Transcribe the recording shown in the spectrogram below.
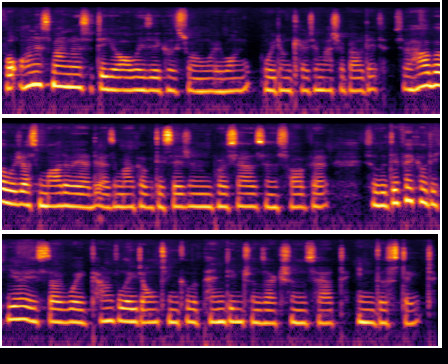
For honest miners, D always equals to 1. We, won't, we don't care too much about it. So how about we just model it as a Markov decision process and solve it? So the difficulty here is that we currently don't include pending transaction set in the state.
